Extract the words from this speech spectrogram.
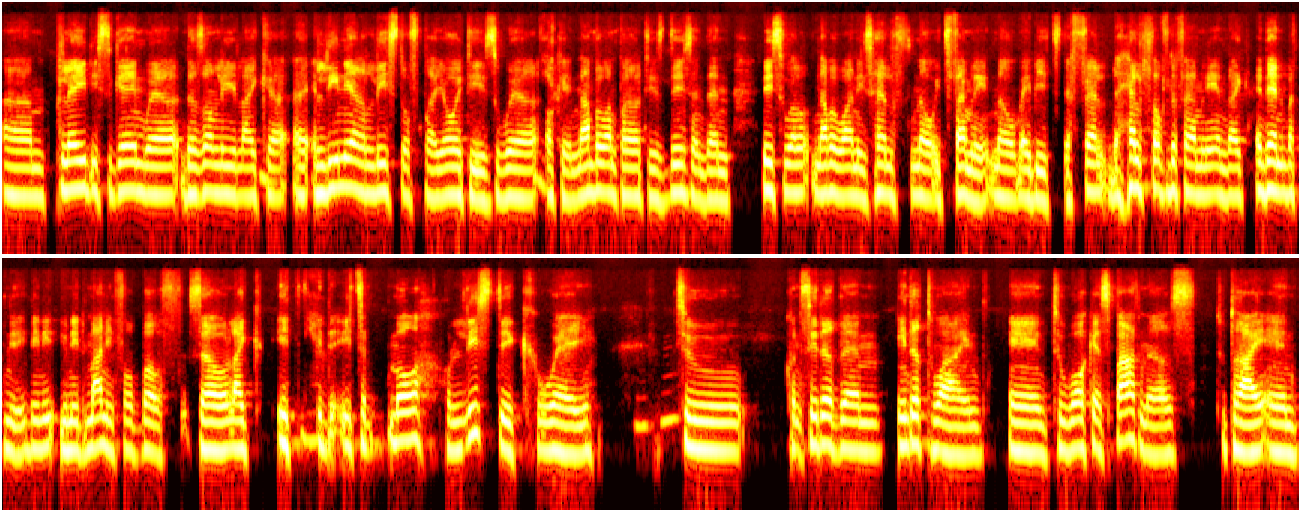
um, play this game where there's only like a, a linear list of priorities where okay number one priority is this and then this well number one is health no it's family no maybe it's the fel- the health of the family and like and then but need, you need money for both so like it, yeah. it it's a more holistic way mm-hmm. to consider them intertwined and to work as partners to try and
